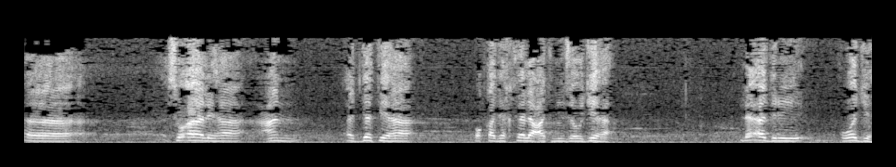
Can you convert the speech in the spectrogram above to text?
آه سؤالها عن عدتها وقد اختلعت من زوجها. لا أدري وجه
